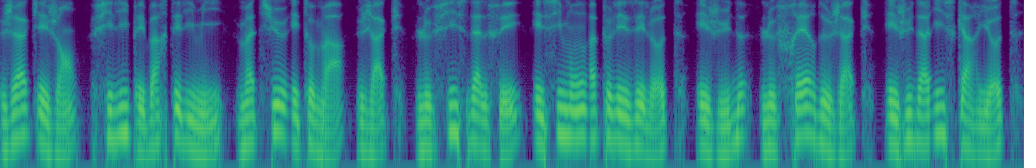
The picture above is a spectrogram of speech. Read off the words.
Jacques et Jean, Philippe et Barthélemy, Matthieu et Thomas, Jacques, le fils d'Alphée, et Simon appelé Zélote, et Jude, le frère de Jacques, et Judas Iscariote,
